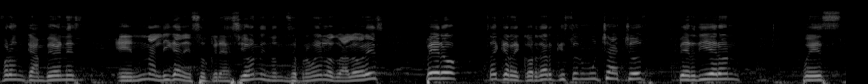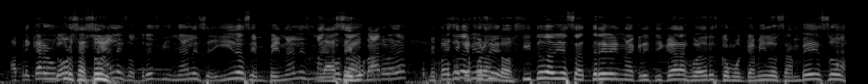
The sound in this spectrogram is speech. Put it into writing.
fueron campeones en una liga de su creación, en donde se promueven los valores, pero hay que recordar que estos muchachos perdieron pues Aplicaron un dos Cruz Azul. finales o tres finales seguidas en penales, una La cosa bárbara. Me parece que fueron se- dos. Y todavía se atreven a criticar a jugadores como Camilo Zambeso,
